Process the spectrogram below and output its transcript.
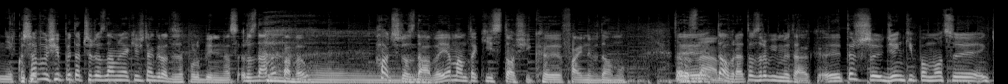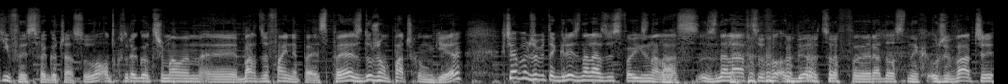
nie kupię. Szafu się pyta, czy rozdamy jakieś nagrody za polubienie nas. Rozdamy, Paweł? Eee, Chodź rozdamy. Ja mam taki stosik e, fajny w domu. To E, rozdamy. Dobra, to zrobimy tak. E, Też dzięki pomocy Kify swego czasu, od którego otrzymałem bardzo fajne PSP z dużą paczką gier, chciałbym, żeby te gry znalazły swoich znalaz... znalaz... wykonawców, odbiorców, radosnych używaczy.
